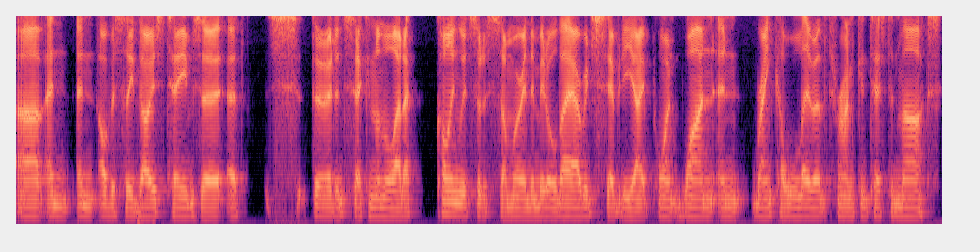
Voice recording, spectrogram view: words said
Uh, and and obviously those teams are, are, third and second on the ladder. Collingwood sort of somewhere in the middle. They average seventy eight point one and rank eleventh for uncontested marks.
